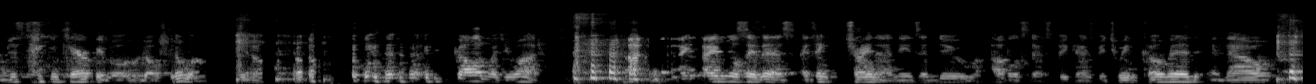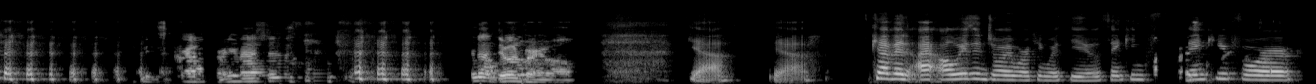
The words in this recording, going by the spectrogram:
I'm just taking care of people who don't feel well. You know, call it what you want. I, I, will say this: I think China needs a new publicist because between COVID and now these crap party matches, they're not doing very well. Yeah, yeah. Kevin, I always enjoy working with you. Thanking, thank you for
